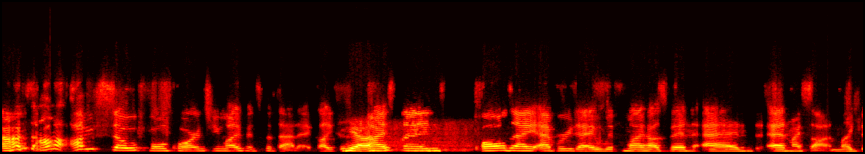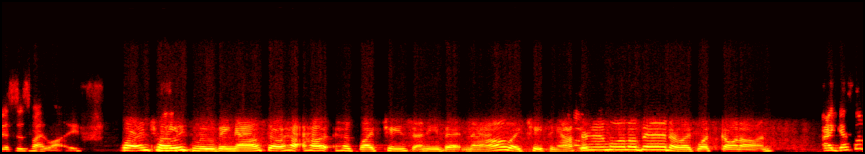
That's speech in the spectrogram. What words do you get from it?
I'm, I'm, I'm so full quarantine life. It's pathetic. Like, Yeah. I spend all day, every day with my husband and and my son. Like, this is my life. well, and Charlie's moving now. So how, how has life changed any bit now? Like chasing after Oh. him a little bit or like what's going on? I guess I'm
